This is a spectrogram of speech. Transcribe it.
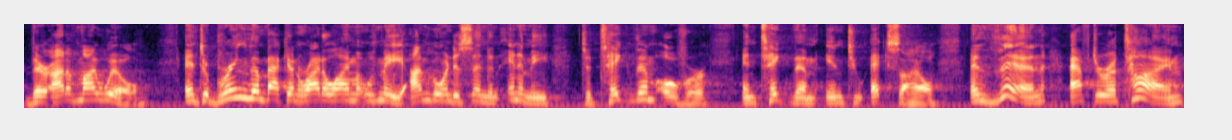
they're out of my will, and to bring them back in right alignment with me, I'm going to send an enemy to take them over and take them into exile. And then, after a time,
